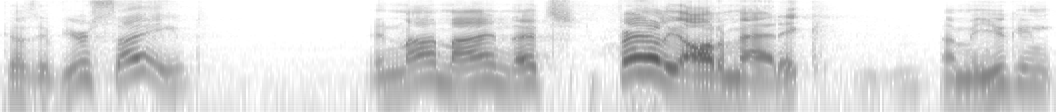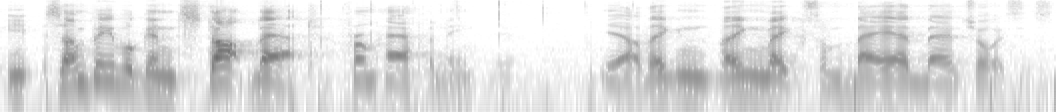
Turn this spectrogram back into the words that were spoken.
Because if you're saved, in my mind, that's fairly automatic. I mean, you can. Some people can stop that from happening. Yeah, they can. They can make some bad, bad choices.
